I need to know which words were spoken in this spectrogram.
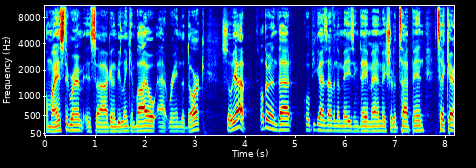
on my Instagram. It's uh, going to be link in bio at Ray in the Dark. So yeah, other than that, Hope you guys have an amazing day, man. Make sure to tap in. Take care.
